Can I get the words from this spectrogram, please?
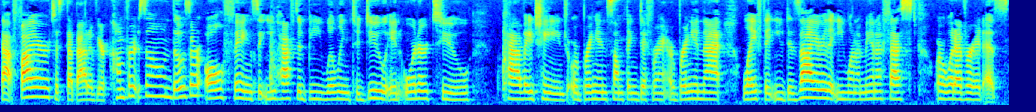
that fire, to step out of your comfort zone, those are all things that you have to be willing to do in order to have a change or bring in something different or bring in that life that you desire, that you want to manifest, or whatever it is.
